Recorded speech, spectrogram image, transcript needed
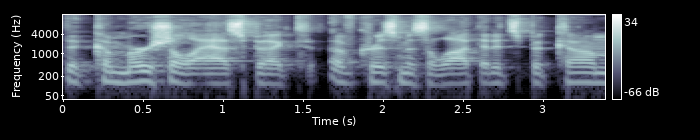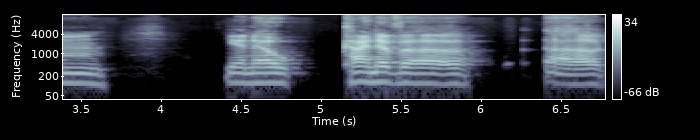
the commercial aspect of Christmas a lot. That it's become, you know, kind of a, a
